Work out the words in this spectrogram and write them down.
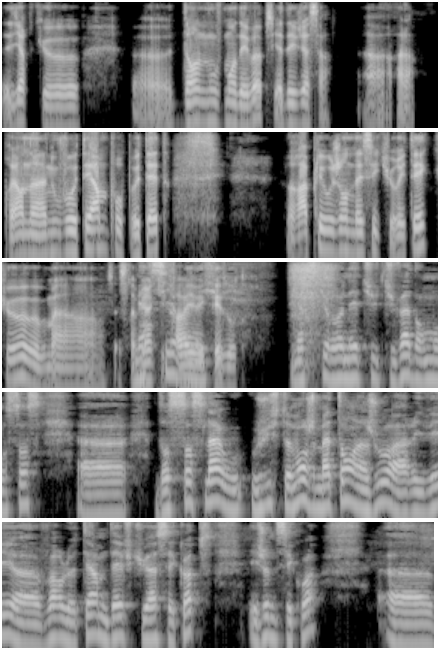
C'est-à-dire que euh, dans le mouvement DevOps, il y a déjà ça. Ah, voilà. Après, on a un nouveau terme pour peut-être rappeler aux gens de la sécurité que ben, ça serait bien qu'ils travaillent avec les autres. Merci René, tu, tu vas dans mon sens, euh, dans ce sens-là où, où, justement je m'attends un jour à arriver à voir le terme dev QA SecOps et je ne sais quoi. Euh,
